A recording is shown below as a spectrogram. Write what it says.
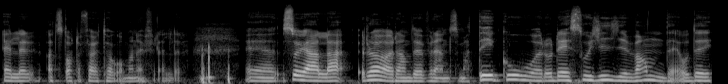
eller att starta företag om man är förälder? Eh, så är alla rörande överens om att det går och det är så givande och det,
